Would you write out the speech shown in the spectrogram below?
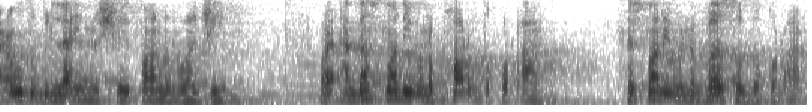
A'udhu billahi shaitan rajim. Right? And that's not even a part of the Quran. It's not even a verse of the Quran.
